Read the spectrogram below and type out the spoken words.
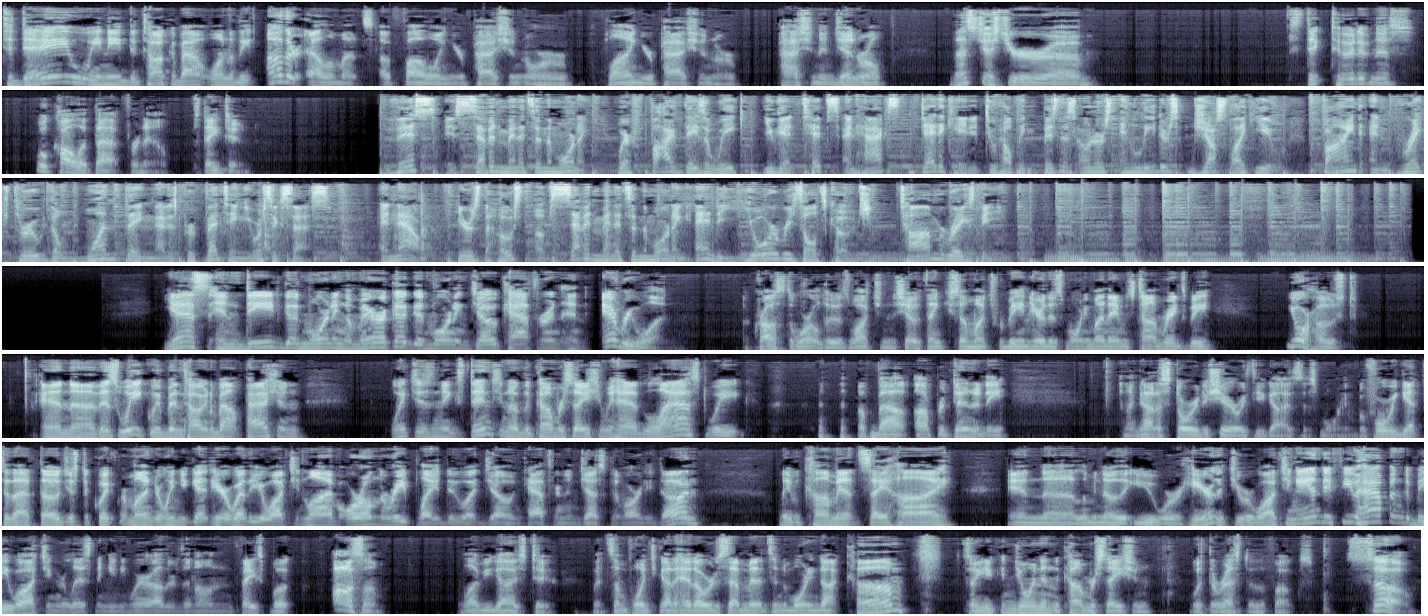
Today we need to talk about one of the other elements of following your passion or applying your passion or passion in general. That's just your um, stick to itiveness. We'll call it that for now. Stay tuned. This is 7 Minutes in the Morning, where five days a week you get tips and hacks dedicated to helping business owners and leaders just like you find and break through the one thing that is preventing your success. And now, here's the host of 7 Minutes in the Morning and your results coach, Tom Rigsby. Yes, indeed. Good morning, America. Good morning, Joe, Catherine, and everyone across the world who is watching the show. Thank you so much for being here this morning. My name is Tom Rigsby, your host. And uh, this week we've been talking about passion, which is an extension of the conversation we had last week about opportunity. And I got a story to share with you guys this morning. Before we get to that though, just a quick reminder when you get here, whether you're watching live or on the replay, do what Joe and Catherine and Jessica have already done. Leave a comment, say hi, and uh, let me know that you were here, that you were watching. And if you happen to be watching or listening anywhere other than on Facebook, awesome. Love you guys too. But at some point you got to head over to 7minutesinthemorning.com so you can join in the conversation with the rest of the folks. So,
